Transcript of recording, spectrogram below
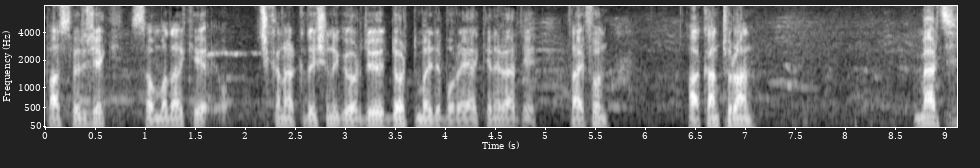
Pas verecek. Savunmadaki çıkan arkadaşını gördü. 4 numarayla Bora Yelken'e verdi. Tayfun. Hakan Turan. Mert.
